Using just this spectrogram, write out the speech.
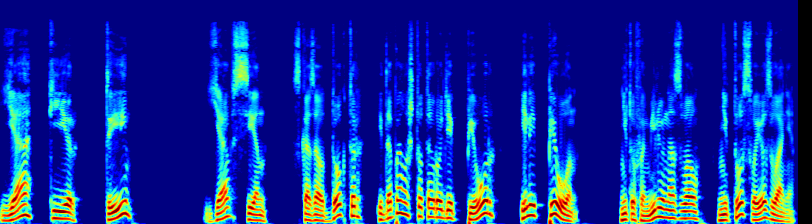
«Я Кир. Ты?» «Я Всен», – сказал доктор и добавил что-то вроде «пиор» или «пион». Не то фамилию назвал, не то свое звание.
